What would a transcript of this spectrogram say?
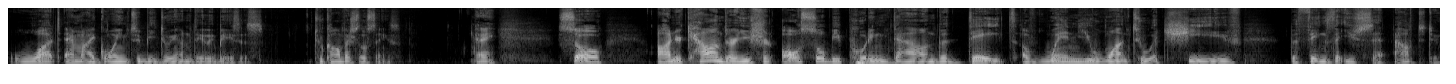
what am I going to be doing on a daily basis to accomplish those things. Okay, so on your calendar, you should also be putting down the date of when you want to achieve the things that you set out to do.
